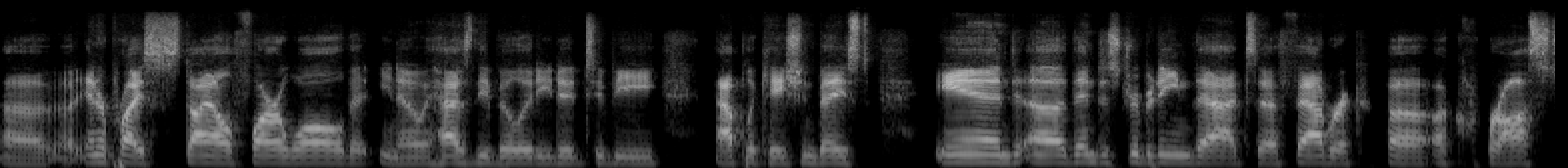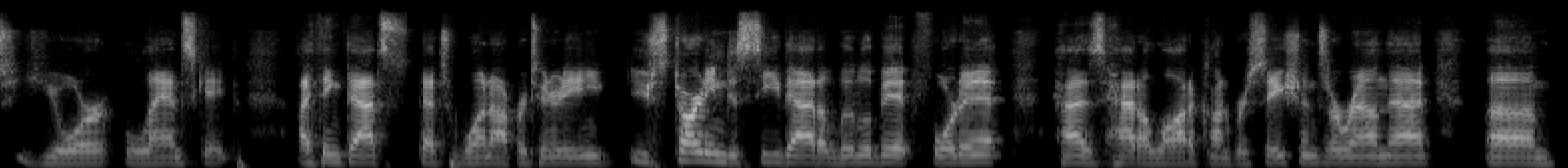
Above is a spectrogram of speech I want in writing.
uh, enterprise style firewall that you know has the ability to to be application based and uh, then distributing that uh, fabric uh, across your landscape. I think that's that's one opportunity. and You, are starting to see that a little bit. Fortinet has had a lot of conversations around that. Um,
